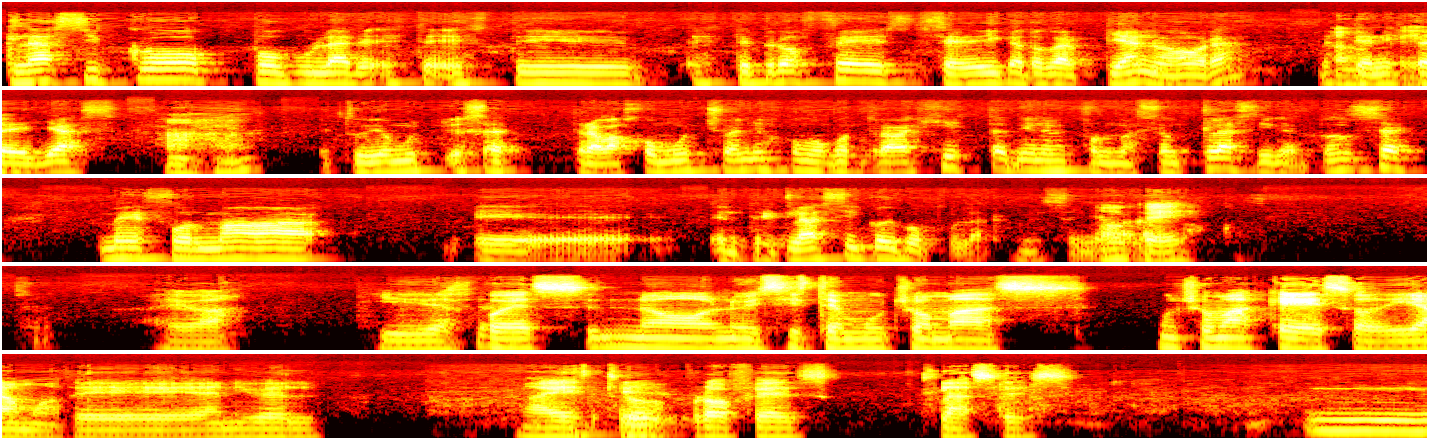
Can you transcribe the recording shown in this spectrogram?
Clásico, popular. Este, este, este profe se dedica a tocar piano ahora, es pianista de jazz. Estudió mucho, o sea, trabajó muchos años como contrabajista, tiene formación clásica, entonces me formaba eh, entre clásico y popular. Me enseñaba Ahí va. Y después no, no hiciste mucho más, mucho más que eso, digamos, de a nivel maestro, profes, clases. Mm,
